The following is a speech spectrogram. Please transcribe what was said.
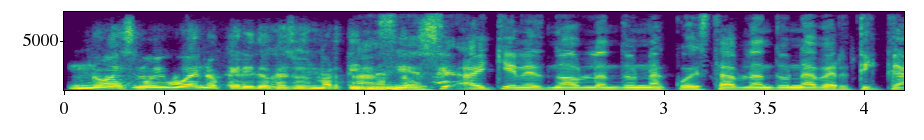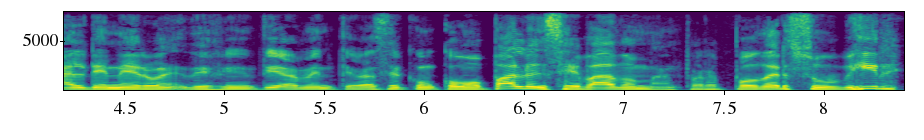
no es muy bueno, querido Jesús Martín. Así es, hay quienes no hablan de una cuesta, hablan de una vertical de enero, ¿eh? definitivamente. Va a ser como, como palo encebado, man, para poder subir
